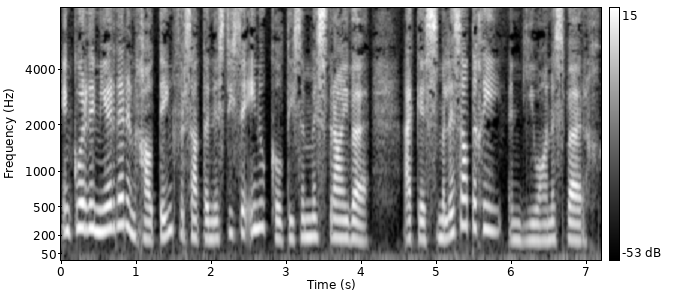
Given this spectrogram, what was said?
en koördineerder in Gauteng vir satanistiese en okkultiese misdrywe. Ek is Melissa Tuggie in Johannesburg.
